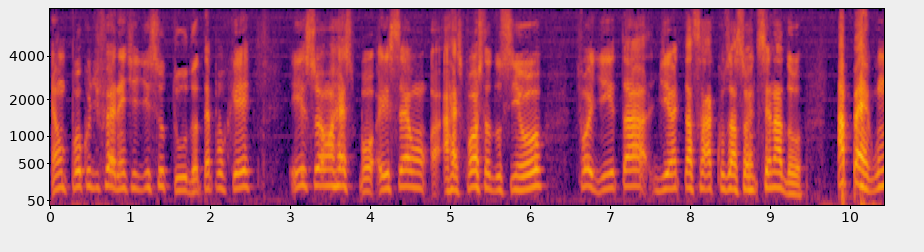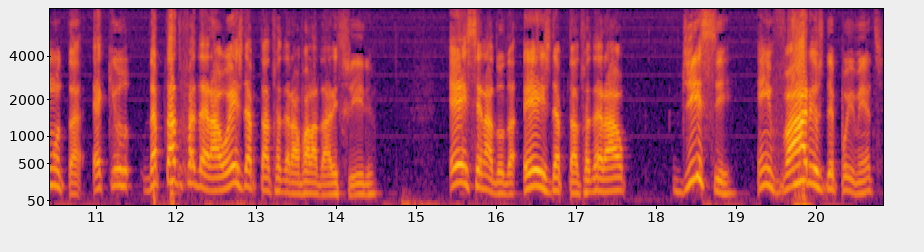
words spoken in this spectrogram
é um pouco diferente disso tudo, até porque isso é uma resposta, isso é um, a resposta do senhor foi dita diante das acusações do senador. A pergunta é que o deputado federal, ex-deputado federal Valadares Filho, ex-senador, ex-deputado federal, disse em vários depoimentos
